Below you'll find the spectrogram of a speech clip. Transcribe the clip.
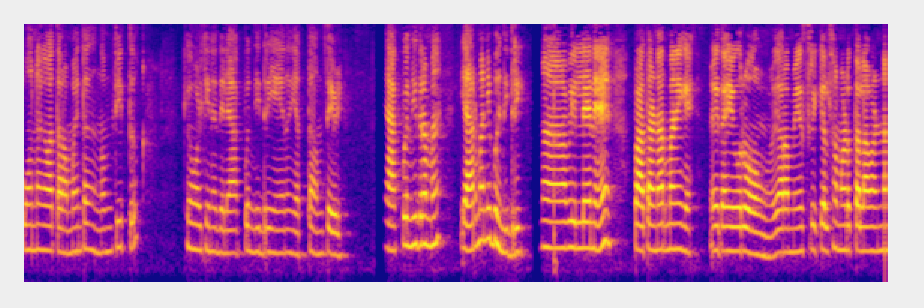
ಫೋನಾಗ ಆತ ಅಮ್ಮ ಅಂತ ನಂಬ್ತಿತ್ತು. ಕೇಳ್ತೀನಿ ಅದೆಲ್ಲ ಯಾಕೆ ಬಂದಿದ್ರಿ, ಏನು ಎತ್ತ, ಅಂತೇಳಿ. ಯಾಕೆ ಬಂದಿದ್ರಮ್ಮ? ಯಾರ ಮನೆ ಬಂದಿದ್ರಿ? ನಾವಿಲ್ಲೇನೆ ಪಾತಣ್ಣವ್ರ ಮನೆಗೆ. ಆಯ್ತಾ ಇವರು ಯಾರ ಮೇಸ್ತ್ರಿ ಕೆಲಸ ಮಾಡುತ್ತಲ್ಲ ಅವಣ್ಣ,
